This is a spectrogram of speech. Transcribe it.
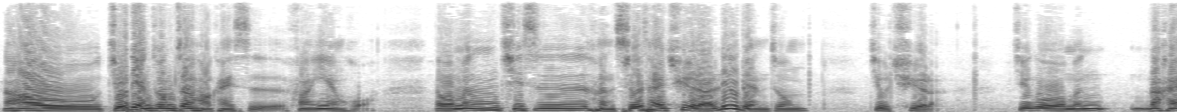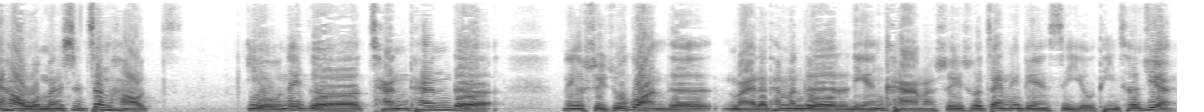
然后九点钟正好开始放焰火。那我们其实很迟才去了，六点钟就去了。结果我们那还好，我们是正好有那个长滩的那个水族馆的买了他们的年卡嘛，所以说在那边是有停车券，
